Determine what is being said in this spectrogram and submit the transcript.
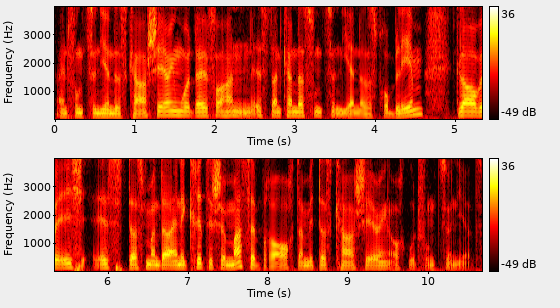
ein funktionierendes Carsharing-Modell vorhanden ist, dann kann das funktionieren. Also das Problem, glaube ich, ist, dass man da eine kritische Masse braucht, damit das Carsharing Carsharing auch gut funktioniert.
